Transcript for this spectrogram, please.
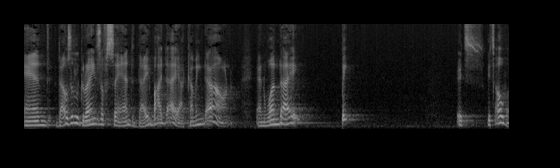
And those little grains of sand, day by day, are coming down. And one day, it's, it's over.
